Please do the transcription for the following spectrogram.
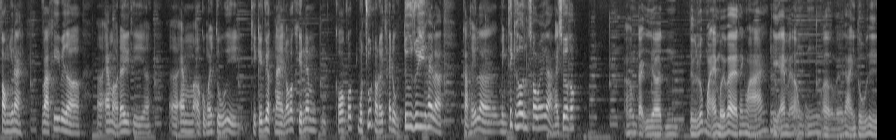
phòng như này và khi bây giờ ờ, em ở đây thì ờ, em ở cùng anh Tú thì thì cái việc này nó có khiến em có có một chút nào đấy thay đổi tư duy hay là cảm thấy là mình thích hơn so với cả ngày xưa không? À, không tại vì, ờ, từ lúc mà em mới về Thanh Hóa ấy, thì Ừ. em với ông cũng ở với cả anh Tú thì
